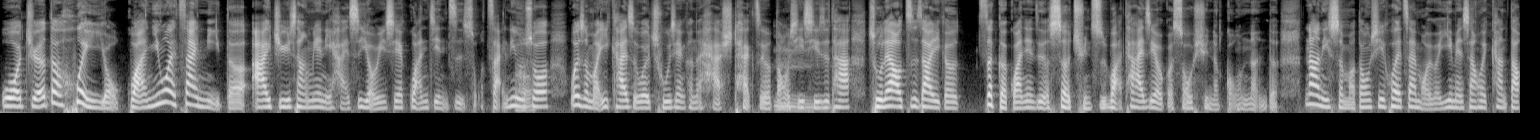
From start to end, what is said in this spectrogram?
我觉得会有关，因为在你的 IG 上面，你还是有一些关键字所在。例如说，为什么一开始会出现可能 Hashtag 这个东西？其实它除了要制造一个。这个关键字的社群之外，它还是有个搜寻的功能的。那你什么东西会在某一个页面上会看到？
